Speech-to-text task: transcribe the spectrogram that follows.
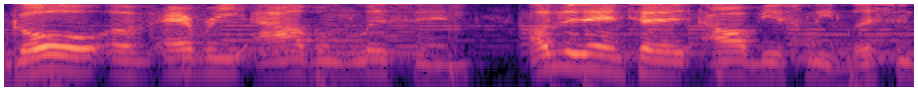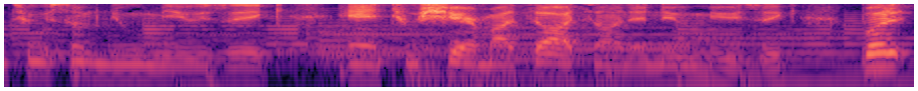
goal of every album listen. Other than to obviously listen to some new music and to share my thoughts on the new music, but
